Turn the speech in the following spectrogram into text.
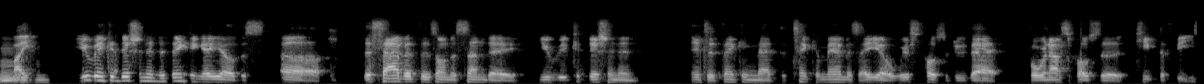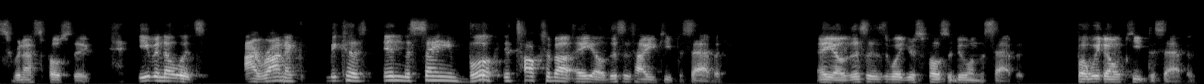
Mm-hmm. Like you've been conditioned into thinking, hey yo, this uh the Sabbath is on the Sunday. You've been conditioned in, into thinking that the Ten Commandments, hey yo, we're supposed to do that, but we're not supposed to keep the feast. We're not supposed to, even though it's ironic because in the same book it talks about, hey yo, this is how you keep the Sabbath. Hey yo, this is what you're supposed to do on the Sabbath, but we don't keep the Sabbath.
